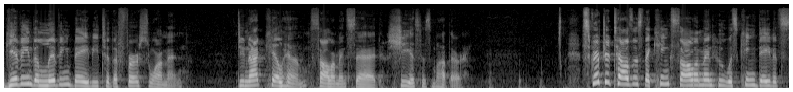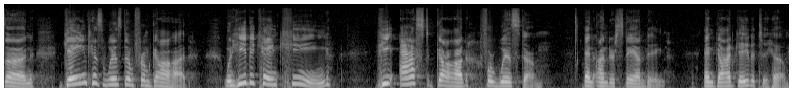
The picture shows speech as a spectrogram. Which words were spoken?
giving the living baby to the first woman. Do not kill him, Solomon said. She is his mother. Scripture tells us that King Solomon, who was King David's son, gained his wisdom from God. When he became king, he asked God for wisdom and understanding, and God gave it to him.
